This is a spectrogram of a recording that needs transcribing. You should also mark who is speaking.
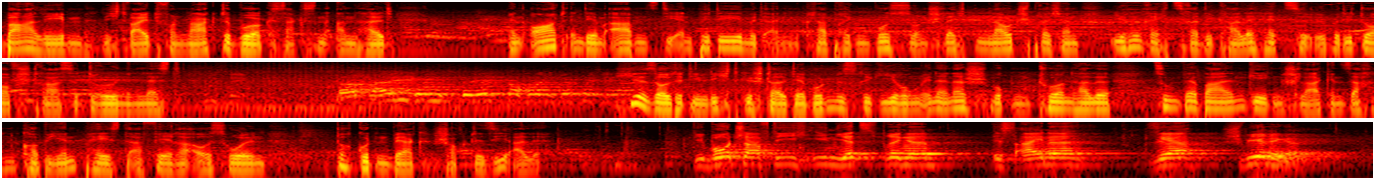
Speaker 1: Barleben, nicht weit von Magdeburg, Sachsen-Anhalt. Ein Ort, in dem abends die NPD mit einem klapprigen Bus und schlechten Lautsprechern ihre rechtsradikale Hetze über die Dorfstraße dröhnen lässt. Hier sollte die Lichtgestalt der Bundesregierung in einer schmucken Turnhalle zum verbalen Gegenschlag in Sachen Copy-and-Paste-Affäre ausholen. Doch Guttenberg schockte sie alle.
Speaker 2: Die Botschaft, die ich Ihnen jetzt bringe, ist eine sehr schwierige.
